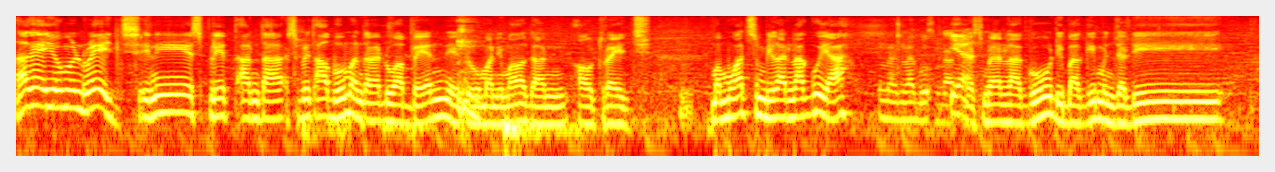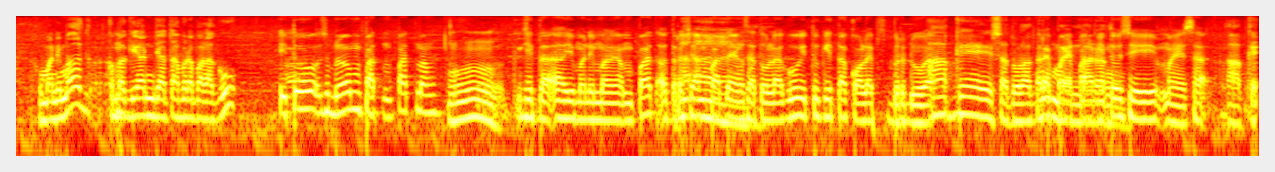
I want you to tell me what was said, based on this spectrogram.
Oke, Human Rage ini split anta split album antara dua band yaitu Humanimal dan Outrage. Memuat 9 lagu ya. 9 lagu. Iya. Ada 9 lagu dibagi menjadi Humanimal kebagian jatah berapa lagu? Itu sebelum 4 4 Mang. Hmm. Kita uh, Human Animal yang 4, Outrage yang 4 yang satu lagu itu kita kolaps berdua. Oke, satu lagu main Rap-rapan bareng. itu si Maesa. Oke.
